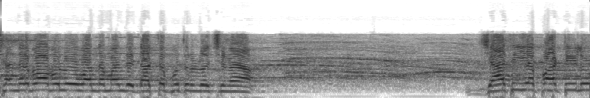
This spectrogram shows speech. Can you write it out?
చంద్రబాబులు వంద మంది దత్తపుత్రులు వచ్చినా జాతీయ పార్టీలు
